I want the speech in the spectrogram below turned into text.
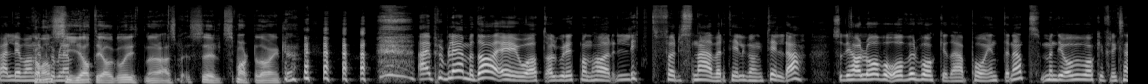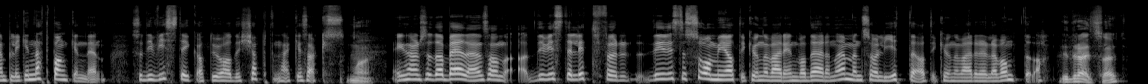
Kan man problem. si at de algoritmene er spesielt smarte da, egentlig? Nei, Problemet da er jo at algoritmene har litt for snever tilgang til det. Så de har lov å overvåke deg på internett, men de overvåker f.eks. ikke nettbanken din. Så de visste ikke at du hadde kjøpt en hekkesaks. Så da ble det en sånn De visste litt for De visste så mye at de kunne være invaderende, men så lite at de kunne være relevante, da. De dreit seg ut.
